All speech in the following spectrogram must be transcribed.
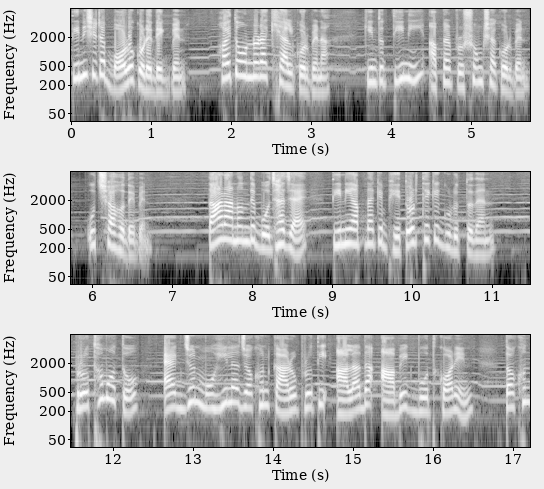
তিনি সেটা বড় করে দেখবেন। হয়তো অন্যরা খেয়াল করবে না, কিন্তু তিনি আপনার প্রশংসা করবেন, উৎসাহ দেবেন। তার আনন্দে বোঝা যায়, তিনি আপনাকে ভেতর থেকে গুরুত্ব দেন। প্রথমত একজন মহিলা যখন কারও প্রতি আলাদা আবেগ বোধ করেন, তখন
